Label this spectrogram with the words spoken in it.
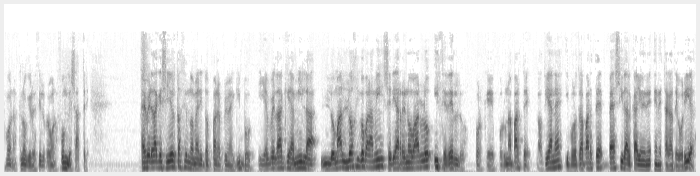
bueno, es que no quiero decirlo, pero bueno, fue un desastre. Es verdad que yo está haciendo méritos para el primer equipo. Y es verdad que a mí la, lo más lógico para mí sería renovarlo y cederlo. Porque por una parte lo tienes y por otra parte ves si da el callo en esta categoría.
